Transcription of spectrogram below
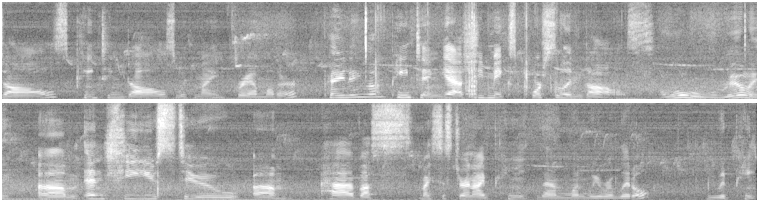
dolls, painting dolls with my grandmother. Painting them? Painting, yeah, she makes porcelain dolls. Oh, really? Um, and she used to um, have us, my sister and I, paint them when we were little. We would paint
